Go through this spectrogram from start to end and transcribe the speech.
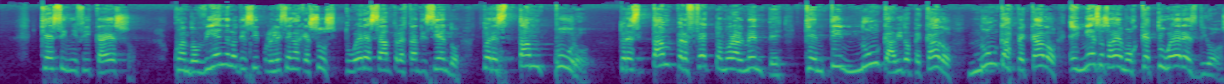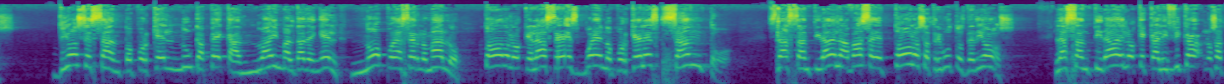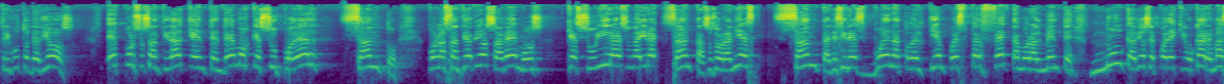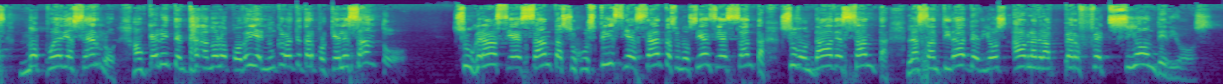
¿Qué significa eso? Cuando vienen los discípulos y le dicen a Jesús, tú eres santo, le están diciendo, tú eres tan puro, tú eres tan perfecto moralmente que en ti nunca ha habido pecado, nunca has pecado. En eso sabemos que tú eres Dios. Dios es santo porque Él nunca peca, no hay maldad en Él, no puede hacer lo malo. Todo lo que Él hace es bueno porque Él es santo. La santidad es la base de todos los atributos de Dios. La santidad es lo que califica los atributos de Dios. Es por su santidad que entendemos que su poder santo. Por la santidad de Dios sabemos que su ira es una ira santa, su soberanía es santa, es decir, es buena todo el tiempo, es perfecta moralmente. Nunca Dios se puede equivocar, además, no puede hacerlo. Aunque Él lo intentara, no lo podría y nunca lo va a intentar porque Él es santo. Su gracia es santa, su justicia es santa, su inocencia es santa, su bondad es santa. La santidad de Dios habla de la perfección de Dios.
